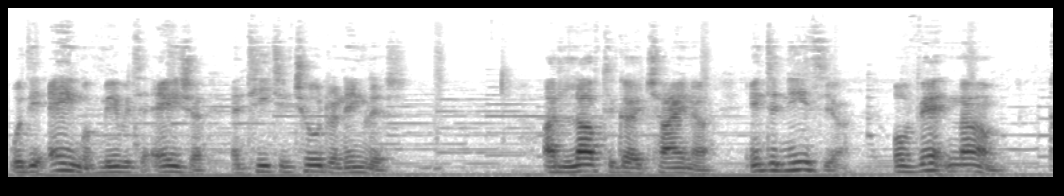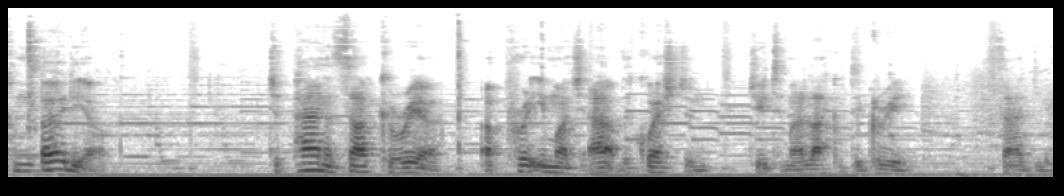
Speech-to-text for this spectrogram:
with the aim of moving to Asia and teaching children English. I'd love to go China, Indonesia, or Vietnam, Cambodia. Japan and South Korea are pretty much out of the question due to my lack of degree, sadly.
